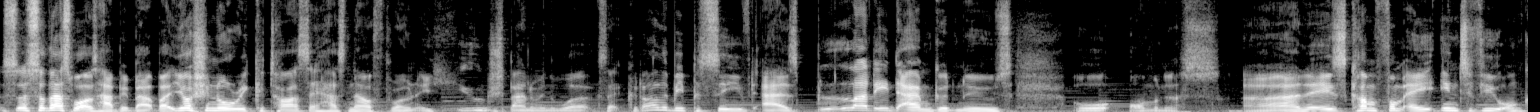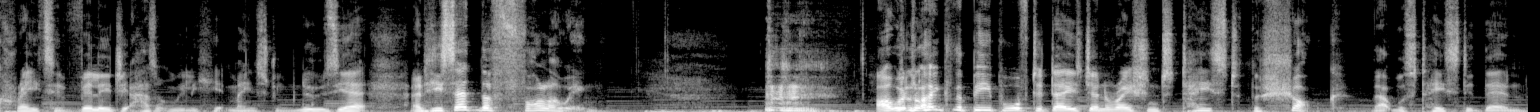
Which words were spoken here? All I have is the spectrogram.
so, so that's what I was happy about. But Yoshinori Kitase has now thrown a huge spanner in the works that could either be perceived as bloody damn good news or ominous. And it has come from a interview on Creative Village. It hasn't really hit mainstream news yet. And he said the following. I would like the people of today's generation to taste the shock that was tasted then.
